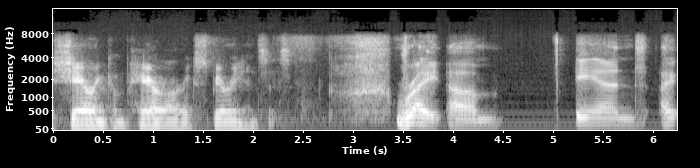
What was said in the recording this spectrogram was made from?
share and compare our experiences. Right. Um, and I,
